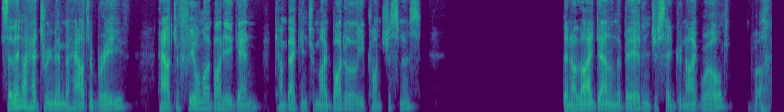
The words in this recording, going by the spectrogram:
So then I had to remember how to breathe, how to feel my body again, come back into my bodily consciousness. Then I lied down on the bed and just said, Good night, world. Well,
